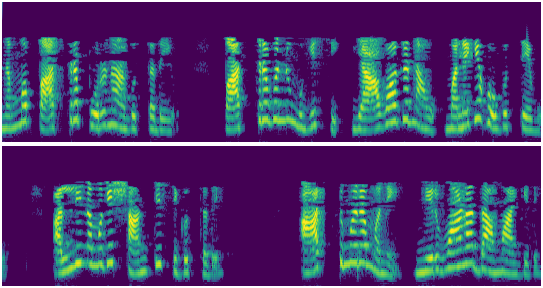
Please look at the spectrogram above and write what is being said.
ನಮ್ಮ ಪಾತ್ರ ಪೂರ್ಣ ಆಗುತ್ತದೆಯೋ, ಪಾತ್ರವನ್ನು ಮುಗಿಸಿ ಯಾವಾಗ ನಾವು ಮನೆಗೆ ಹೋಗುತ್ತೇವೋ, ಅಲ್ಲಿ ನಮಗೆ ಶಾಂತಿ ಸಿಗುತ್ತದೆ. ಆತ್ಮರ ಮನೆ ನಿರ್ವಾಣ ಧಾಮ ಆಗಿದೆ.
